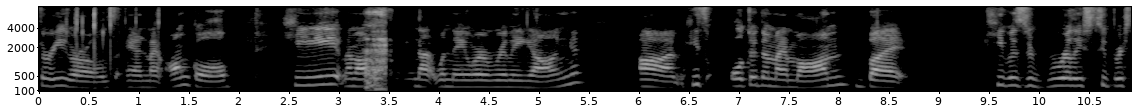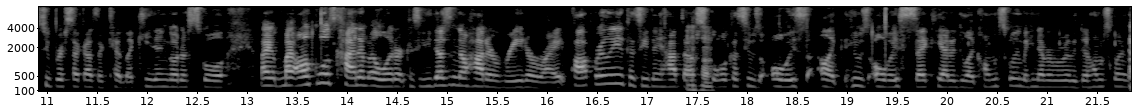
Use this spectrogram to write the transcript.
three girls. And my uncle, he my mom was saying that when they were really young, um, he's older than my mom, but he was really super super sick as a kid. Like he didn't go to school. My my uncle is kind of illiterate because he doesn't know how to read or write properly because he didn't have that Mhm. school because he was always like he was always sick. He had to do like homeschooling but he never really did homeschooling.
